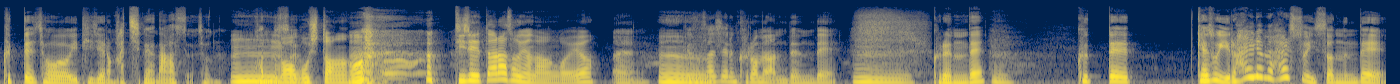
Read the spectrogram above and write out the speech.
그때 저희 DJ랑 같이 그냥 나갔어요 저는 음. 관뒀어요. 어, 멋있다. 어. DJ 따라서 그냥 나간 거예요? 네. 음. 그래서 사실은 그러면 안 되는데 음. 그랬는데 음. 그때 계속 일을 하려면 할 수 있었는데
